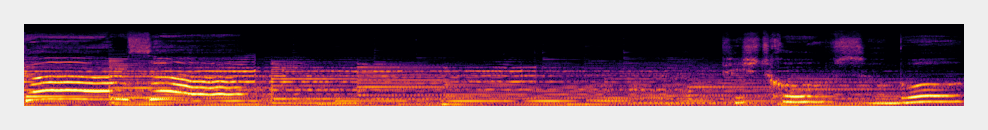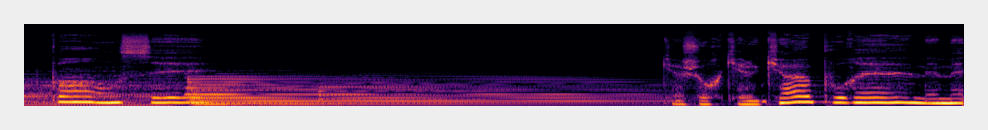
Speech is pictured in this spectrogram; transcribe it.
comme ça. Trouve ça beau de penser. Un jour quelqu'un pourrait m'aimer.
